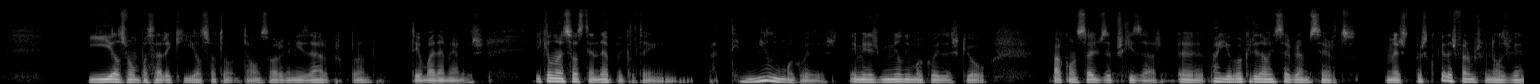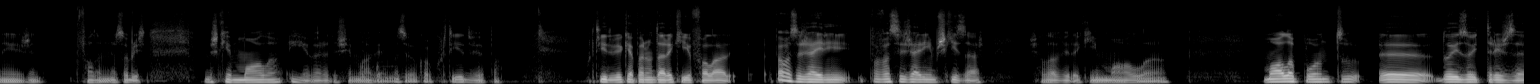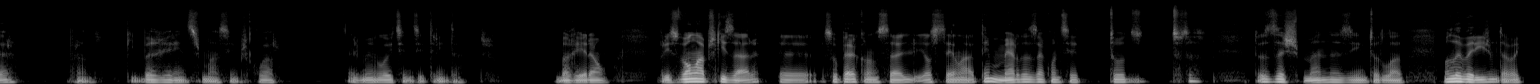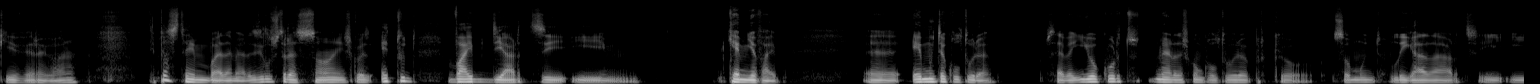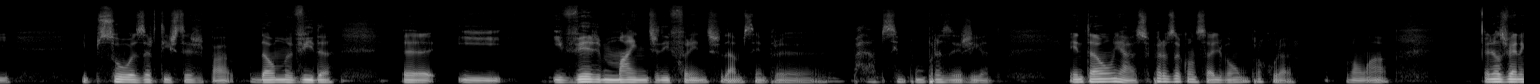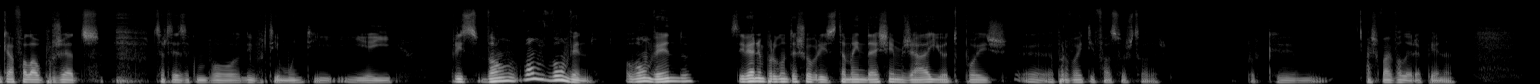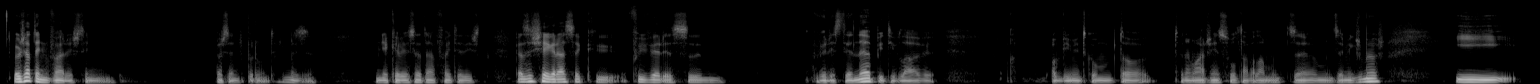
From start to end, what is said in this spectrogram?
E eles vão passar aqui, eles já estão-se a organizar, porque pronto, tem um de merdas. E aquilo não é só stand-up, aquilo tem, pá, tem mil e uma coisas. Tem mesmo mil e uma coisas que eu aconselho-vos a pesquisar. Uh, pá, eu vou querer dar o Instagram certo, mas depois, de qualquer das formas, quando eles verem, a gente fala melhor sobre isso. Mas que é mola. E agora deixem-me lá ver. Mas eu, eu curtia de ver, pá. Curtia de ver que é para não estar aqui a falar. Para vocês já irem, para vocês já irem pesquisar. Deixa lá ver aqui, mola. Mola.2830. Uh, Pronto. Aqui, barreirenses máximos, claro. 2830. Barreirão. Por isso, vão lá pesquisar. Uh, super aconselho. Eles têm lá, tem merdas a acontecer todos todas as semanas e em todo lado. Malabarismo, estava aqui a ver agora. Tipo, eles têm bué da merda, ilustrações, coisas. É tudo vibe de artes e, e que é a minha vibe. Uh, é muita cultura, percebem? E eu curto merdas com cultura porque eu sou muito ligado à arte e, e, e pessoas, artistas, pá, dão-me vida uh, e, e ver minds diferentes dá-me sempre, dá-me sempre um prazer gigante. Então, yeah, super vos aconselho, vão procurar. Vão lá. Quando eles vierem cá falar o projeto, de certeza que me vou divertir muito e, e aí. Por isso, vão, vão, vão vendo. Vão vendo. Se tiverem perguntas sobre isso, também deixem-me já e eu depois uh, aproveito e faço-as todas. Porque hum, acho que vai valer a pena. Eu já tenho várias, tenho bastantes perguntas, mas minha cabeça está feita disto. Mas achei graça que fui ver esse, ver esse stand-up e estive lá a ver obviamente, como estou na margem sul, estava lá muitos, uh, muitos amigos meus. E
